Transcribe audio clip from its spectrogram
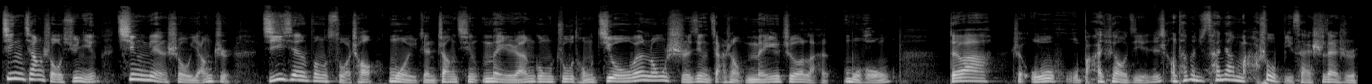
金枪手徐宁、青面兽杨志、急先锋索超、墨羽见张青、美髯公朱仝、九纹龙史进，加上梅遮拦穆弘，对吧？这五虎八票计让他们去参加马术比赛，实在是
